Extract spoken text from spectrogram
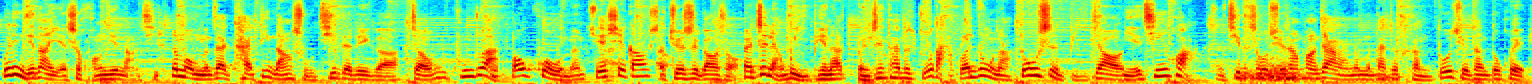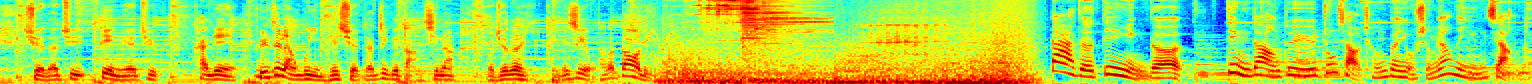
国庆节档也是黄金档期。那么我们再看定档暑期的这个叫《悟空传》，包括我们《绝世高手》。绝世高手。那这两部影片呢，本身它的主打观众呢都是比较年轻化。暑期的时候学生放假了，那么大家很多学生都会选择去电影院去看电影。所以这两部影片选择这个档期呢，我觉得肯定是有它的道理。大的电影的。定档对于中小成本有什么样的影响呢？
